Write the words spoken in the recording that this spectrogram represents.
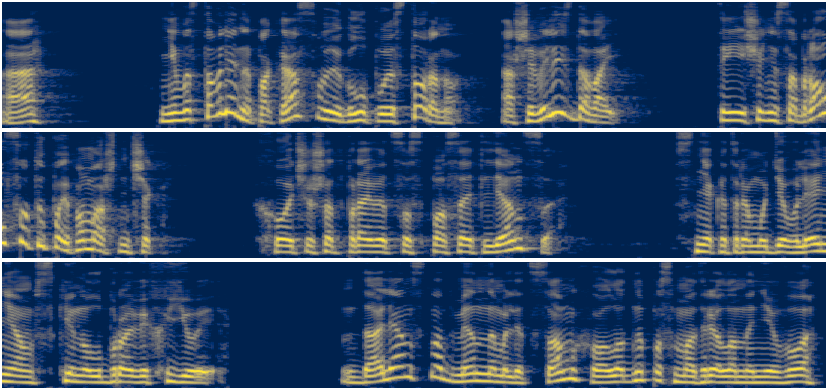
А? Не выставляй на показ свою глупую сторону, а шевелись давай. Ты еще не собрался, тупой помощничек? Хочешь отправиться спасать Ленца? С некоторым удивлением вскинул брови Хьюи. Далян с надменным лицом холодно посмотрела на него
